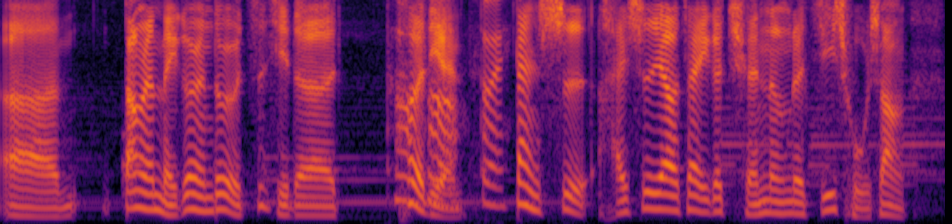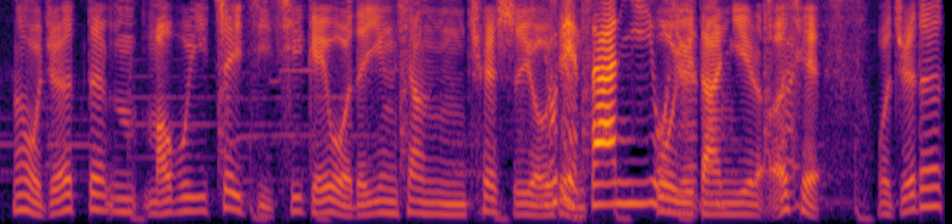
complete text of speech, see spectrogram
呃，当然每个人都有自己的特色点对，但是还是要在一个全能的基础上。那我觉得对嗯毛不易这几期给我的印象确实有有点单一，过于单一了，而且我觉得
